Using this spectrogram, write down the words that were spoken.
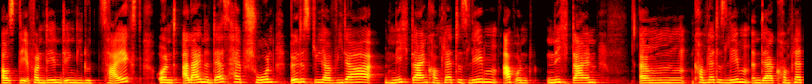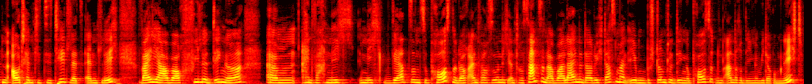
aus de von den Dingen, die du zeigst. Und alleine deshalb schon bildest du ja wieder nicht dein komplettes Leben ab und nicht dein ähm, komplettes Leben in der kompletten Authentizität letztendlich, weil ja aber auch viele Dinge ähm, einfach nicht, nicht wert sind zu posten oder auch einfach so nicht interessant sind. Aber alleine dadurch, dass man eben bestimmte Dinge postet und andere Dinge wiederum nicht,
